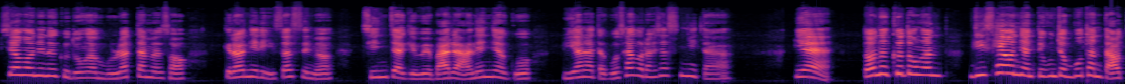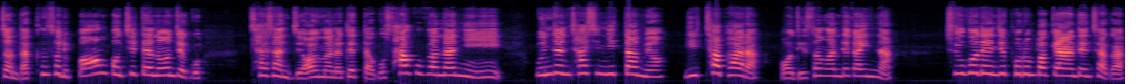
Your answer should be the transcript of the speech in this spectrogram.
시어머니는 그동안 몰랐다면서 그런 일이 있었으면 진작에 왜 말을 안 했냐고 미안하다고 사과를 하셨습니다. 예, 너는 그동안 네 새언니한테 운전 못한다 어쩐다 큰 소리 뻥뻥 칠 때는 언제고 차 산 지 얼마나 됐다고 사고가 나니? 운전 자신 있다며 네 차 봐라 어디 성한 데가 있나? 출고된 지 보름밖에 안 된 차가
